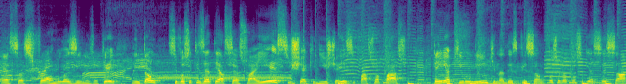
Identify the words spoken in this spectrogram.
essas formulazinhas, ok? Então, se você quiser ter acesso a esse checklist, a esse passo a passo, tem aqui um link na descrição que você vai conseguir acessar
